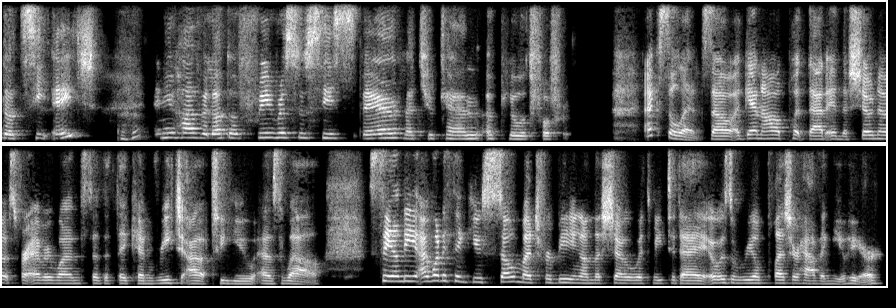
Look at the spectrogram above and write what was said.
dot C-H. Mm-hmm. And you have a lot of free resources there that you can upload for free. Excellent. So, again, I'll put that in the show notes for everyone so that they can reach out to you as well. Sandy, I want to thank you so much for being on the show with me today. It was a real pleasure having you here.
